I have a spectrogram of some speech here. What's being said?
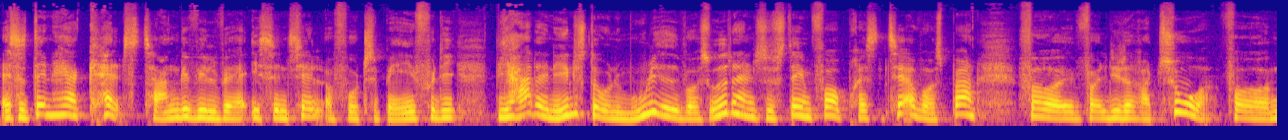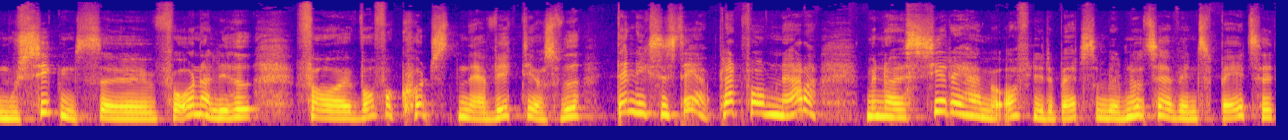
Altså den her kaldstanke vil være essentiel at få tilbage, fordi vi har den enestående mulighed i vores uddannelsessystem for at præsentere vores børn for, øh, for litteratur, for musikkens øh, forunderlighed, for øh, hvorfor kunsten er vigtig osv. Den eksisterer. Platformen er der. Men når jeg siger det her med offentlig debat, som jeg er nødt til at vende tilbage til,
